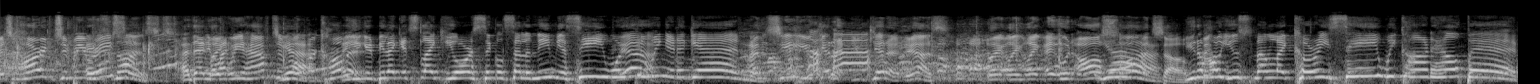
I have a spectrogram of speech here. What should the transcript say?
It's hard to be It's not. racist. And then like we have to yeah. overcome and it. you could be like, it's like your sickle cell anemia. See, we're Yeah. doing it again. I see, you get it. You get it. Yes. Like, like, like it would all solve itself. You know Be- how you smell like curry? See, we can't help it.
